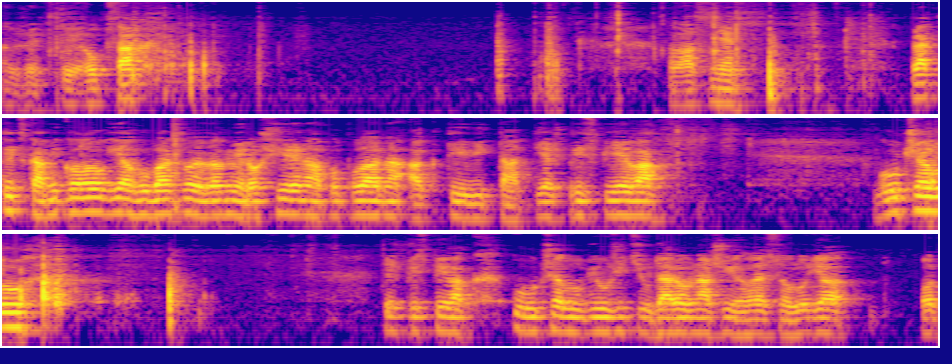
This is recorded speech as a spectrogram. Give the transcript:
Takže tu je obsah. Vlastne Praktická mykológia hubárstvo je veľmi rozšírená a populárna aktivita. Tiež prispieva k účelu tiež prispieva k účelu využitiu darov našich lesov. Ľudia od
